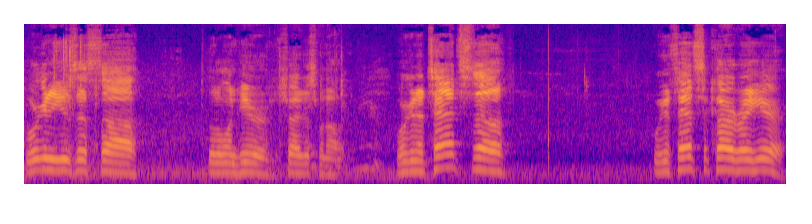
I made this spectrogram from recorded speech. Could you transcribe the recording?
We're going to use this uh, little one here. Try this one out. We're going to attach the we're going to attach the card right here.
